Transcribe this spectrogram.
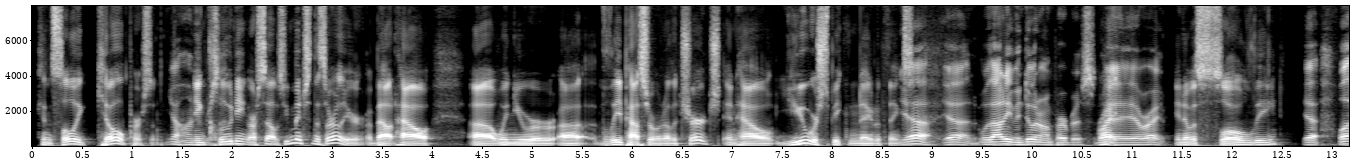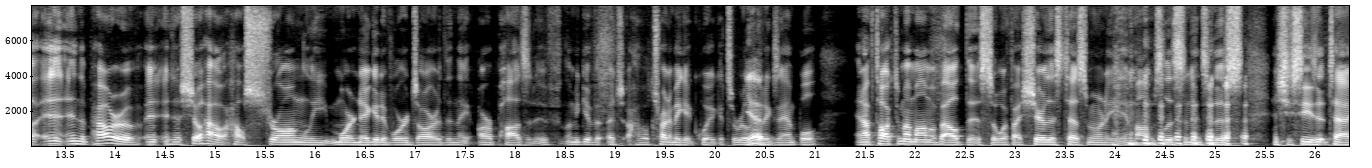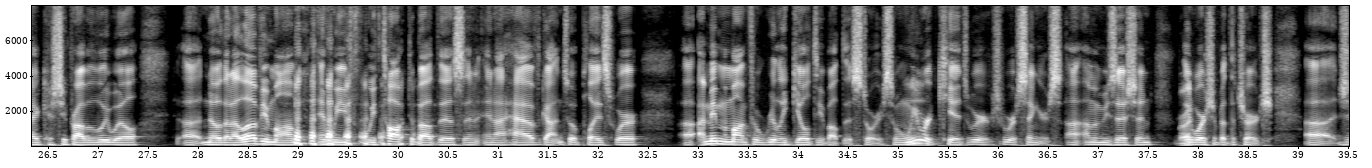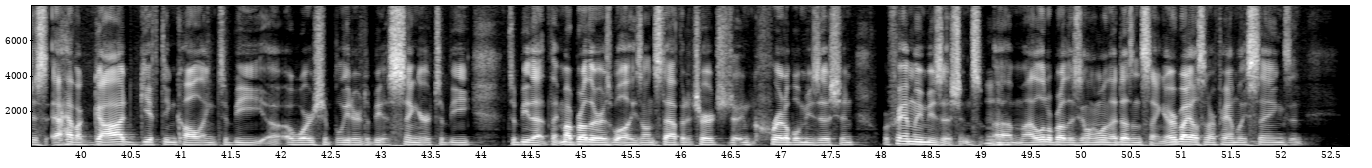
Can slowly kill a person, Yeah, including ourselves. You mentioned this earlier about how uh, when you were uh, the lead pastor of another church and how you were speaking negative things, Yeah. Yeah. Without even doing it on purpose. Right. Yeah. Yeah. Right. and it was slowly Yeah. Well, and, and the power of and, and to show how how strongly more negative words are than they are positive. Let me give. A, I'll try to make it quick. It's a real Yeah. good example. And I've talked to my mom about this. So if I share this testimony and mom's listening to this and she sees it tagged, because she probably will, uh, know that I love you, mom. And we've we've talked about this, and, and I have gotten to a place where uh, I made my mom feel really guilty about this story. So when we were kids, we were we were singers. I, I'm a musician. Lead worship at the church. Uh, just I have a God gifting calling to be a, a worship leader, to be a singer, to be to be that thing. My brother as well. He's on staff at a church. Incredible musician. We're family musicians. Uh, my little brother's the only one that doesn't sing. Everybody else in our family sings and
